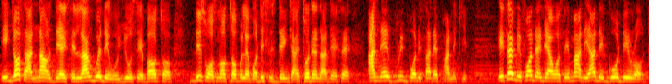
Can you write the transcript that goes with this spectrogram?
He just announced there is a language they will use about uh, this was not turbulent, but this is danger. I told them that they said, and everybody started panicking. He said before then there was a man, he had a golden rod.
